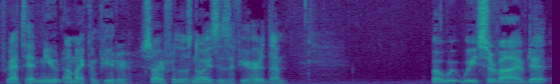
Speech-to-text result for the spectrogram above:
Forgot to hit mute on my computer. Sorry for those noises if you heard them. But we, we survived it.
